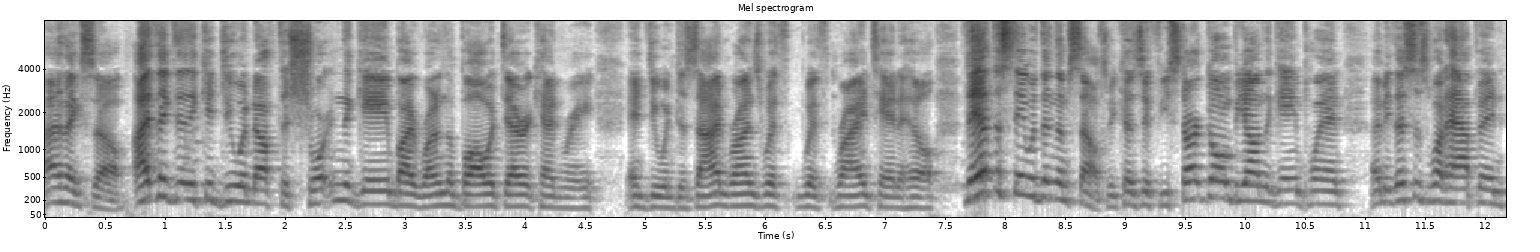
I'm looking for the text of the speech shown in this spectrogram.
I think so. I think that they could do enough to shorten the game by running the ball with Derrick Henry and doing design runs with with Ryan Tannehill. They have to stay within themselves because if you start going beyond the game plan, I mean, this is what happened.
